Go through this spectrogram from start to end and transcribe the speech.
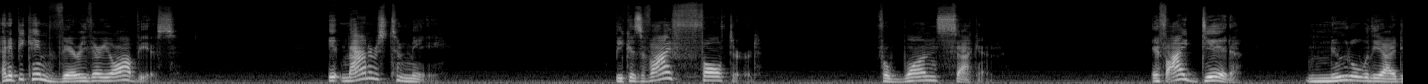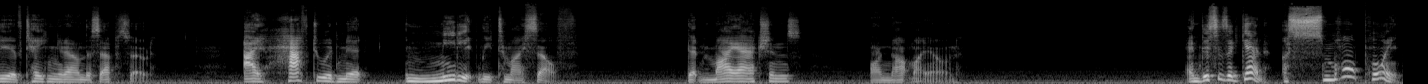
And it became very, very obvious. It matters to me because if I faltered for one second, if I did noodle with the idea of taking it on this episode, I have to admit immediately to myself that my actions are not my own. And this is, again, a small point,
